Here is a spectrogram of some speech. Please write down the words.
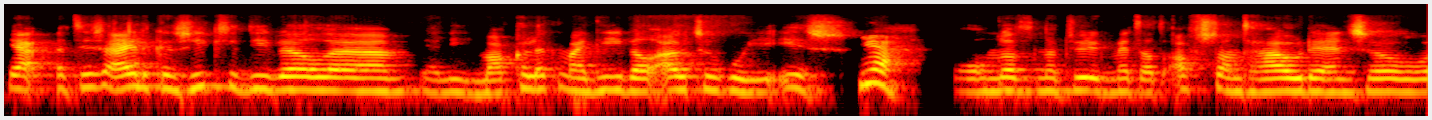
Ja, het is eigenlijk een ziekte die wel, ja, niet makkelijk, maar die wel uit te roeien is. Ja. Omdat het natuurlijk met dat afstand houden en zo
